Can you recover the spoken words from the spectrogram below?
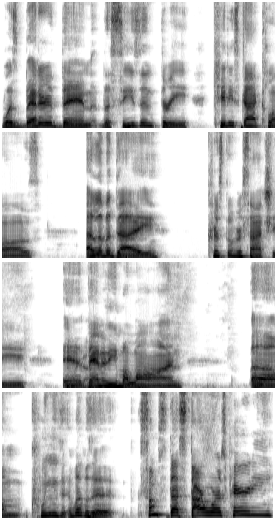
was better than the season three Kitty Scott-Claus, Ella Vaday, Krystal Versace, and God. Vanity Milan. Um, Queens. What was it? Some that Star Wars parody,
